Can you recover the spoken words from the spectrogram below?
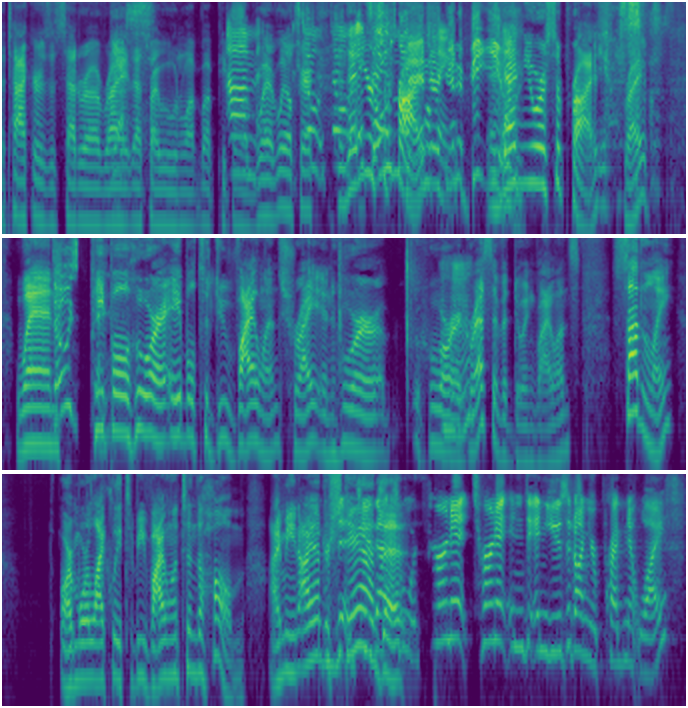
attackers, etc. Right? That's why we wouldn't want want people Um, in a wheelchair. so, so and then you're surprised. men are gonna beat you And then you are surprised, Yes. right? When those people who are able to do violence, right, and who are who are Mhm. aggressive at doing violence, suddenly are more likely to be violent in the home. I mean, I understand that, that. turn it turn it and, and use it on your pregnant wife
